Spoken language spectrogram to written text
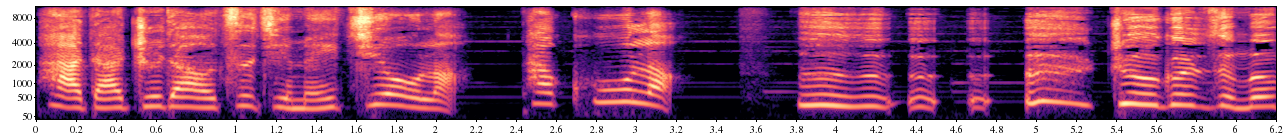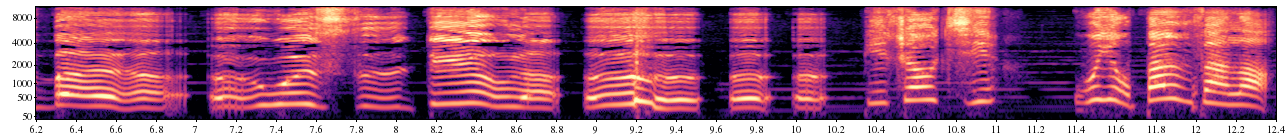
帕达知道自己没救了，他哭了：“呃呃呃，这可怎么办啊？呃我死定了！”呃呃呃别着急，我有办法了。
